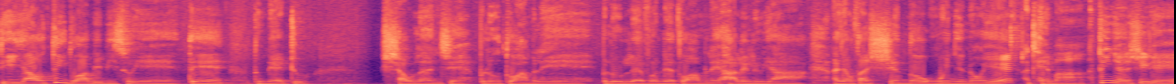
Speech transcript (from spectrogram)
ဒီအရာကိုသိသွားပြီပြီဆိုရင်သင်သူနဲ့အတူရှောက်လန်းခြင်းဘလို့သွားမလဲဘလို့ level နဲ့သွားမလဲ hallelujah အဲကြောင့်သင်ရှင်သောဝိညာဉ်တော်ရဲ့အထက်မှာအသိဉာဏ်ရှိတယ်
